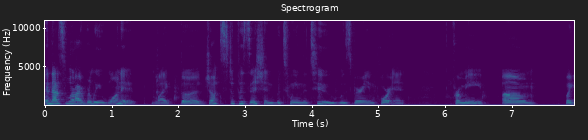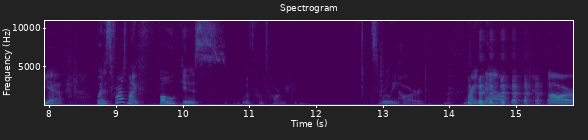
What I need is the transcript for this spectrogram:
and that's what I really wanted. Like the juxtaposition between the two was very important for me. Um, but yeah, but as far as my focus with photography, it's really hard right now. uh,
